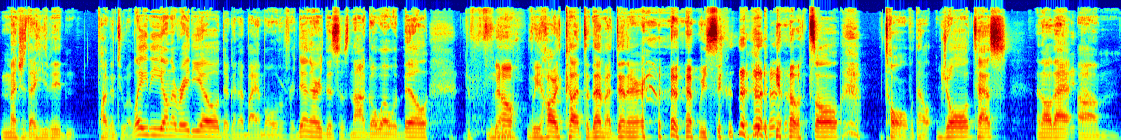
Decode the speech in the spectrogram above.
mentions that he's been talking to a lady on the radio. They're gonna invite him over for dinner. This does not go well with Bill. No. we hard cut to them at dinner. we see, you know, Toll, Toll, what the hell, Joel, Tess, and all that. Um,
